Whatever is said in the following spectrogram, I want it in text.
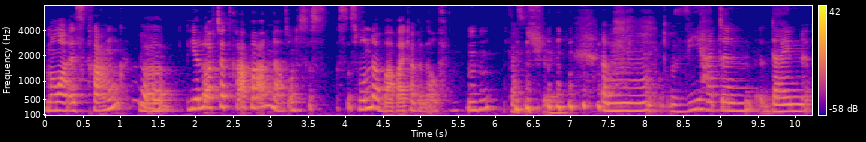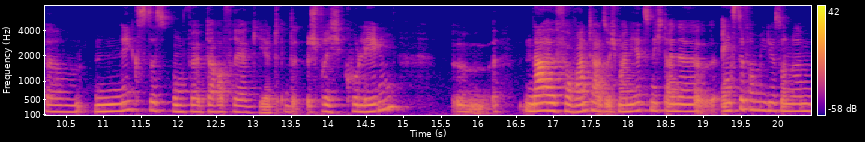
Mama ist krank, mhm. äh, hier läuft es jetzt gerade mal anders und es ist, es ist wunderbar weitergelaufen. Mhm. Das ist schön. ähm, wie hat denn dein ähm, nächstes Umfeld darauf reagiert? Sprich Kollegen, ähm, nahe Verwandte, also ich meine jetzt nicht deine engste Familie, sondern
